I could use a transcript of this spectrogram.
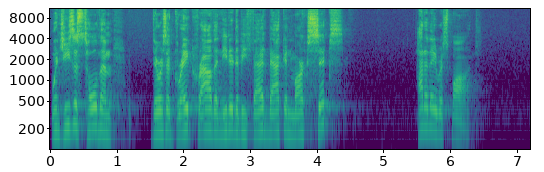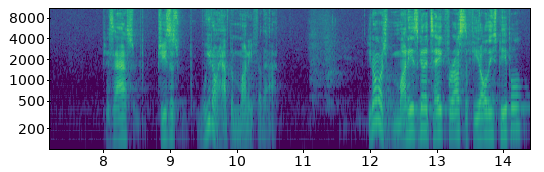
When Jesus told them there was a great crowd that needed to be fed back in Mark 6, how do they respond? Just ask Jesus, we don't have the money for that. You know how much money it's going to take for us to feed all these people?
